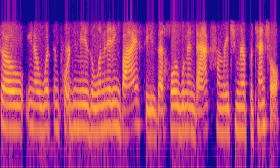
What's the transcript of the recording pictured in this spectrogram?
so, you know, what's important to me is eliminating biases that hold women back from reaching their potential.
